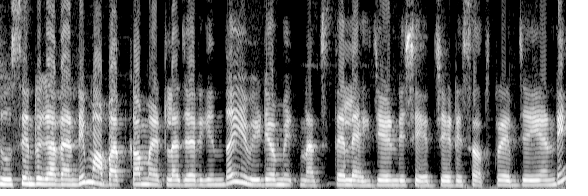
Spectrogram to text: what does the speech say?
చూసిండ్రు కదండి మా బతుకమ్మ ఎట్లా జరిగిందో. ఈ వీడియో మీకు నచ్చితే లైక్ చేయండి షేర్ చేయండి సబ్స్క్రైబ్ చేయండి.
